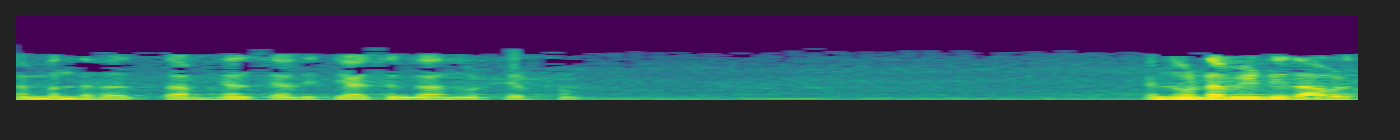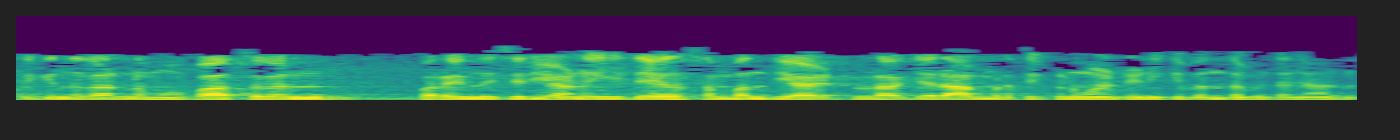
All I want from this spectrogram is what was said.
സംബന്ധ താഭ്യാം സ്യാദിത്യാശങ്ക നിവൃത്തിയർത്ഥം എന്തുകൊണ്ടാണ് വീണ്ടും ഇത് ആവർത്തിക്കുന്ന കാരണം? ഉപാസകൻ പറയുന്നത് ശരിയാണ് ഈ ദേഹസംബന്ധിയായിട്ടുള്ള ജരാമൃത്തിക്കളുമായിട്ട് എനിക്ക് ബന്ധമില്ല. ഞാൻ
